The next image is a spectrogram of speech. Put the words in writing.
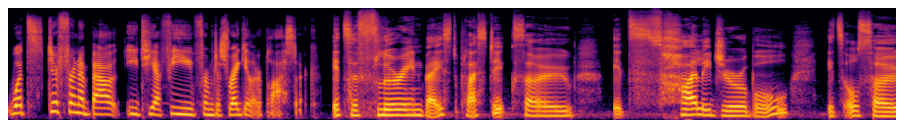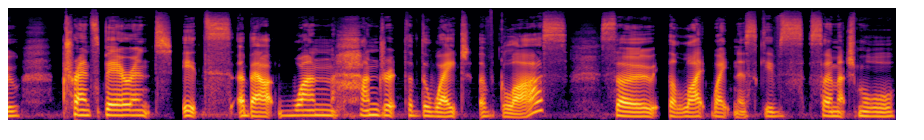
what's different about ETFE from just regular plastic? It's a fluorine based plastic, so it's highly durable. It's also transparent. It's about one hundredth of the weight of glass. So the lightweightness gives so much more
